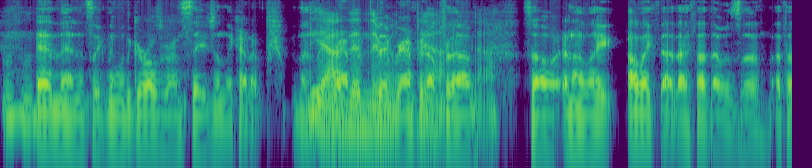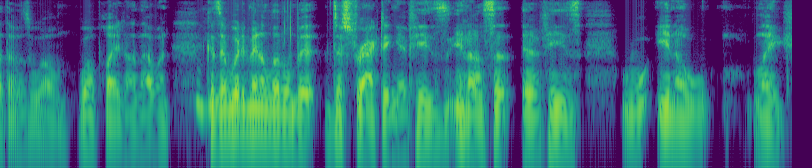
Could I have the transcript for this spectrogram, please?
mm-hmm. and then it's like then when the girls are on stage and they kind of then yeah, they ramp then it, they ramp it yeah, up for them. Yeah. So and I like I like that. I thought that was uh, I thought that was well well played on that one because mm-hmm. it would have been a little bit distracting if he's you know so if he's you know like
